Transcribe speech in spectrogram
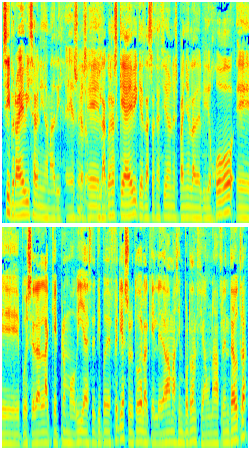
Sí, pero AEBI se ha venido a Madrid. Eso es. Eh, la cosa es que AEBI, que es la Asociación Española del Videojuego, eh, pues era la que promovía este tipo de ferias, sobre todo la que le daba más importancia a una frente a otra.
